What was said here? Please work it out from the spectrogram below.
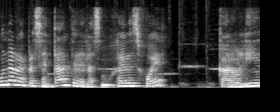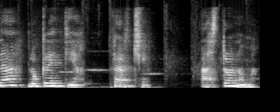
Una representante de las mujeres fue Carolina Lucretia Herschel, astrónoma.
